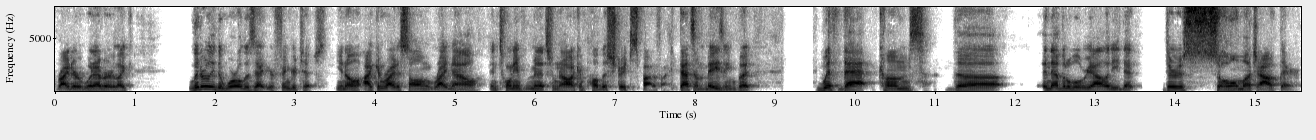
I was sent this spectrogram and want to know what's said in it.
writer, whatever, like literally the world is at your fingertips. You know, I can write a song right now, and 20 minutes from now, I can publish straight to Spotify. That's amazing. But with that comes the inevitable reality that there's so much out there.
